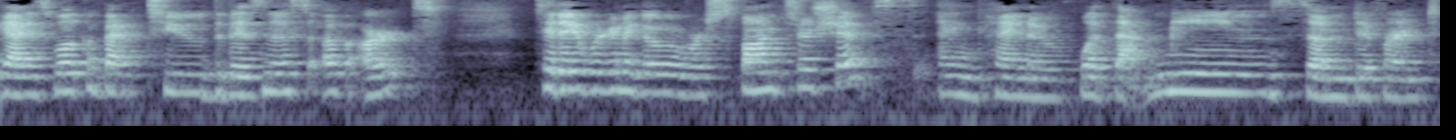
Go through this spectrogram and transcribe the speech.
guys, welcome back to the business of art. Today we're going to go over sponsorships and kind of what that means, some different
